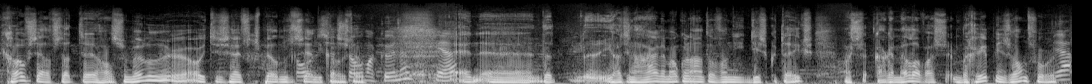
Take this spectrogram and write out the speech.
geloof zelfs dat eh, Hans Vermeulen er ooit eens heeft gespeeld met de Sandy dat zou zomaar kunnen. Ja. En dat, je had in Haarlem ook een aantal van die discotheeks. Maar Caramella was een begrip in Zandvoort. Ja.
